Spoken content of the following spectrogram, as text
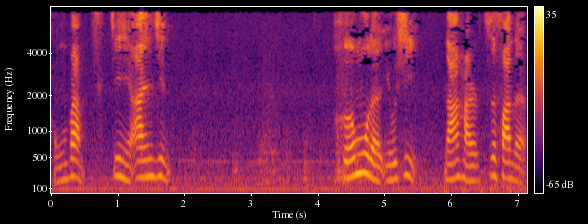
同伴进行安静、和睦的游戏，男孩自发的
